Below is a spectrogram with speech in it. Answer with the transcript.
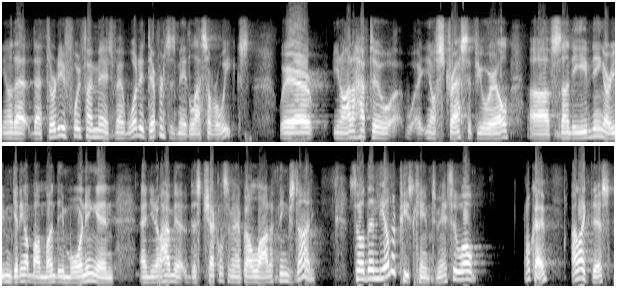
You know that, that 30 to 45 minutes, man, what a difference has made the last several weeks where you know I don't have to uh, you know stress, if you will, uh, Sunday evening or even getting up on Monday morning and and you know having a, this checklist. I mean, I've got a lot of things done. So then the other piece came to me. I said, well, okay, I like this.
